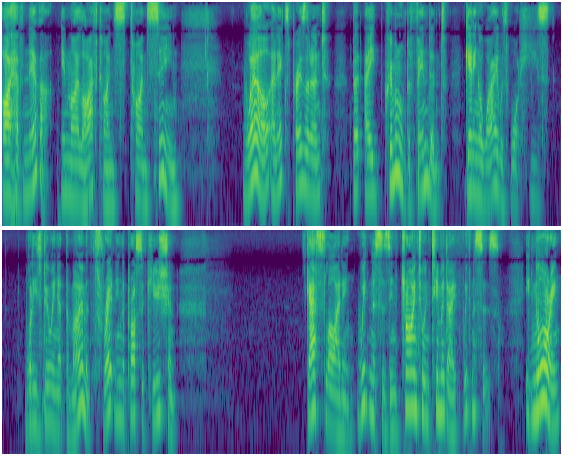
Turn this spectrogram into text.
I have never in my lifetime time seen, well, an ex president but a criminal defendant getting away with what he's what he's doing at the moment, threatening the prosecution, gaslighting witnesses in trying to intimidate witnesses, ignoring,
